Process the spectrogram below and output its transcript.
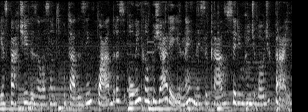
E as partidas elas são disputadas em quadras ou em campos de areia, né? Nesse caso seria o handball de praia.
